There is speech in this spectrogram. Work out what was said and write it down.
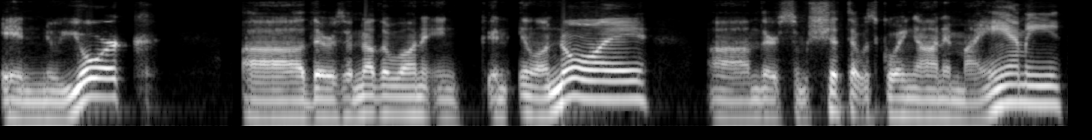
in New York. Uh, there's another one in, in Illinois. Um, there's some shit that was going on in Miami.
